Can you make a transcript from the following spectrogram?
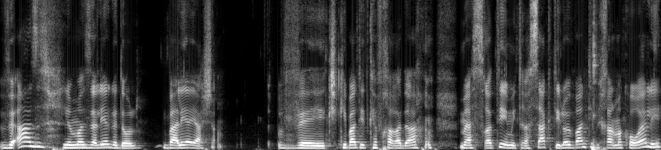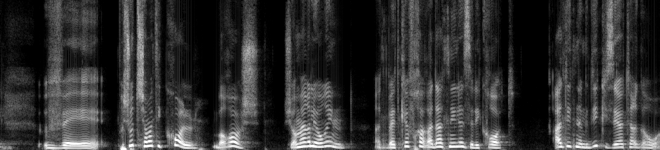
ואז למזלי הגדול, בעלי היה שם. וכשקיבלתי התקף חרדה מהסרטים, התרסקתי, לא הבנתי בכלל מה קורה לי, ופשוט שמעתי קול בראש, שאומר לי, אורין, את בהתקף חרדה, תני לזה לקרות. אל תתנגדי כי זה יהיה יותר גרוע.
